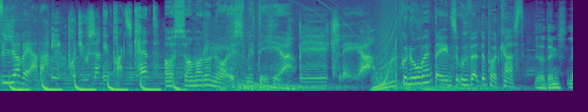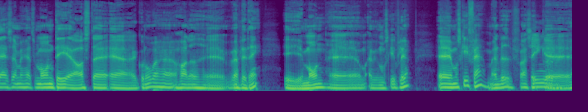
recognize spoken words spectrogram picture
Fire værter. En producer. En praktikant. Og så må du nøjes med det her. Beklager. Gunova, dagens udvalgte podcast. Jeg hedder Dennis. Lasse er med her til morgen. Det er os, der er Gonova-holdet øh, hver flere dag. I morgen øh, er vi måske flere. Øh, måske færre. Man ved faktisk ikke øh,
